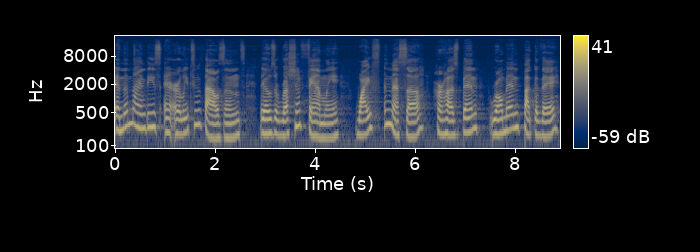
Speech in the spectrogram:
In the 90s and early 2000s, there was a Russian family, wife Inessa, her husband Roman Pakove,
